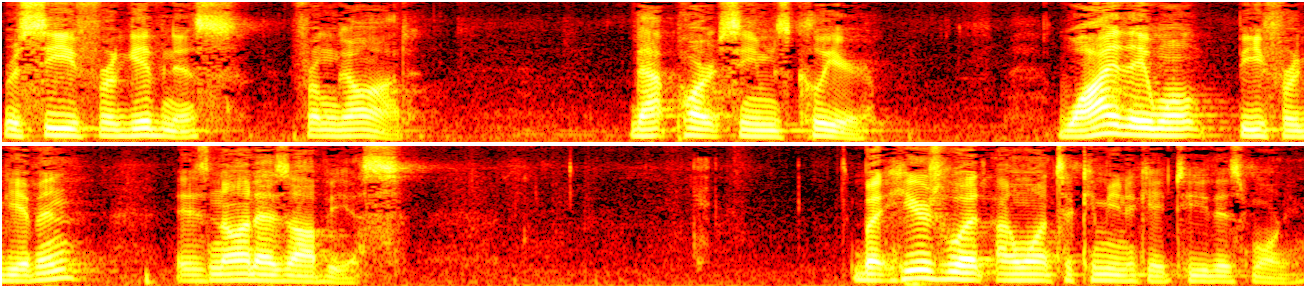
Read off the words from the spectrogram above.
receive forgiveness from God. That part seems clear. Why they won't be forgiven is not as obvious. But here's what I want to communicate to you this morning.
